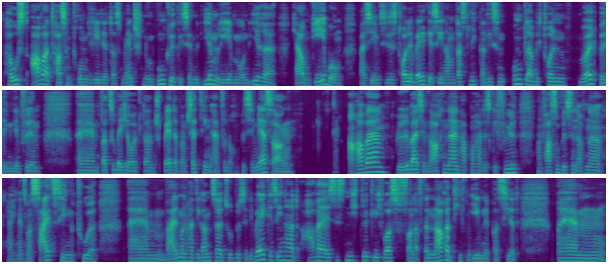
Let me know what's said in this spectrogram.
Post-Avatar-Syndrom geredet, dass Menschen nun unglücklich sind mit ihrem Leben und ihrer ja, Umgebung, weil sie eben diese tolle Welt gesehen haben. Und das liegt an diesem unglaublich tollen Worldbuilding in dem Film. Ähm, dazu werde ich aber dann später beim Setting einfach noch ein bisschen mehr sagen. Aber blöderweise im Nachhinein hat man halt das Gefühl, man fast ein bisschen auf einer, ja, ich nenne es mal Sightseeing-Tour, ähm, weil man halt die ganze Zeit so ein bisschen die Welt gesehen hat, aber es ist nicht wirklich was von auf der narrativen Ebene passiert. Ähm,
